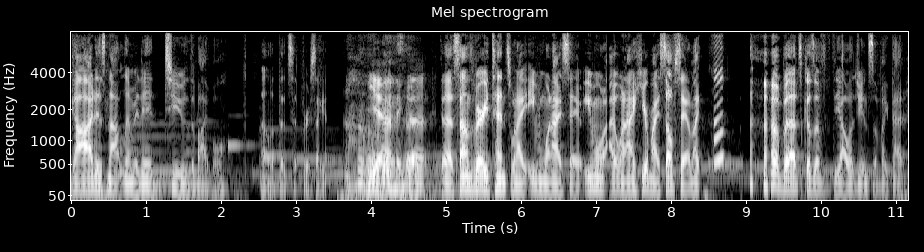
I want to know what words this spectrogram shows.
God is not limited to the Bible. I'll let that sit for a second. Yeah, I think that that sounds very tense when I even when I say it. Even when I, when I hear myself say it, I'm like, but that's because of theology and stuff like that.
